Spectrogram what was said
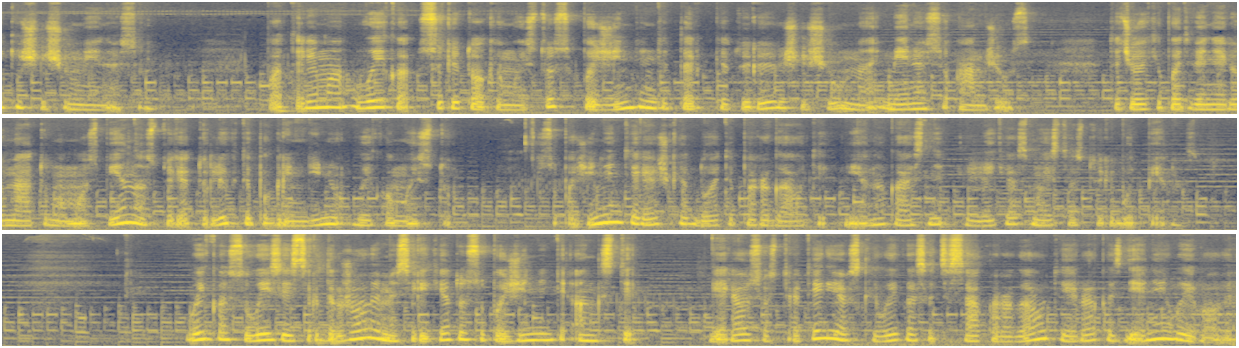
iki 6 mėnesių. Patariama vaiką su kitokiu maistu supažindinti tarp 4 ir 6 mėnesių amžiaus. Tačiau iki pat vienerių metų mamos pienas turėtų likti pagrindiniu vaiko maistu. Supažindinti reiškia duoti paragauti. Vieną kasnį likęs maistas turi būti pienas. Vaiką su vaisiais ir daržovėmis reikėtų supažindinti anksti, Geriausios strategijos, kai vaikas atsisako ragauti, yra kasdienė įvairovė.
